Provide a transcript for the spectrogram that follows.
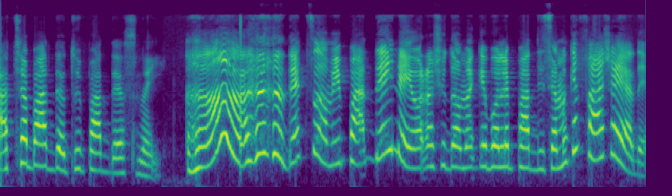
আচ্ছা বাদ দে তুই পাদ দেস নাই। হ্যাঁ দেখছ আমি পাদ দেই নাই ওরা শুধু আমাকে বলে পাদ দিছে আমাকে ফাঁসাইয়া দে।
